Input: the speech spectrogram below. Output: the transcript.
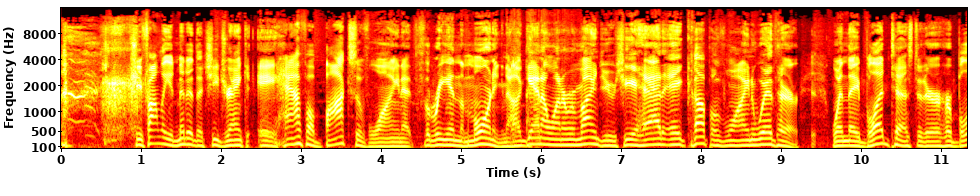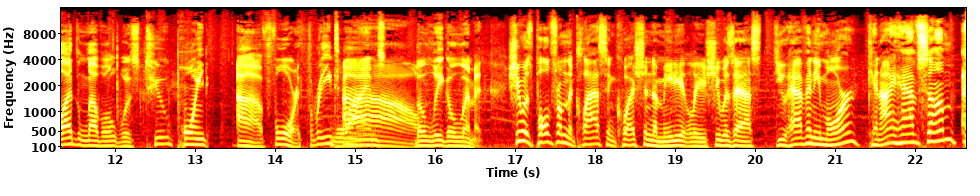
she finally admitted that she drank a half a box of wine at three in the morning. Now, again, I want to remind you, she had a cup of wine with her. When they blood tested her, her blood level was 2.4, uh, three times Wow. the legal limit. She was pulled from the class and questioned immediately. She was asked, Do you have any more? Can I have some?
